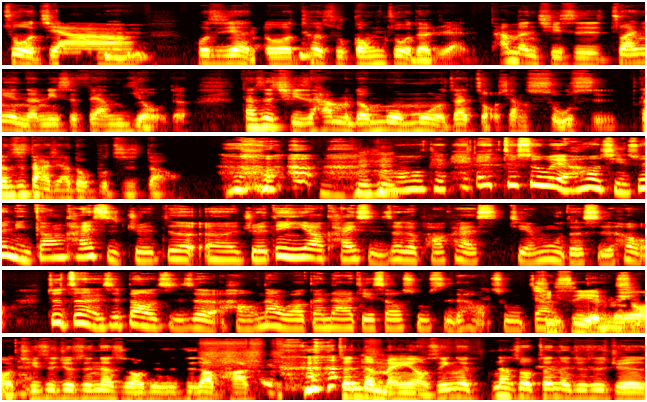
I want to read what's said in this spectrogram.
作家啊。嗯或是一些很多特殊工作的人，他们其实专业能力是非常有的，但是其实他们都默默的在走向舒适，但是大家都不知道。OK，哎、欸，就是我也好奇，所以你刚开始觉得呃决定要开始这个 Podcast 节目的时候，就真的是抱持着好，那我要跟大家介绍素食的好处这样。其实也没有，其实就是那时候就是知道 Podcast 真的没有，是因为那时候真的就是觉得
